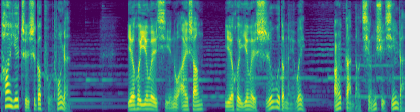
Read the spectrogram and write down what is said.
他也只是个普通人，也会因为喜怒哀伤，也会因为食物的美味而感到情绪欣然。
